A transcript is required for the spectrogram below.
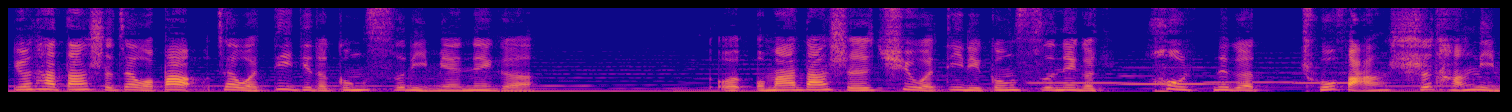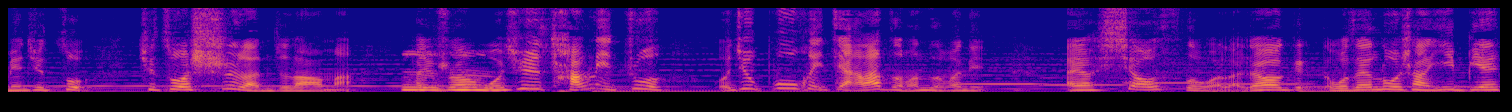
因为他当时在我爸在我弟弟的公司里面，那个我我妈当时去我弟弟公司那个后那个厨房食堂里面去做去做事了，你知道吗？他就说我去厂里住，我就不回家了，怎么怎么的。哎呀，笑死我了。然后给我在路上一边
